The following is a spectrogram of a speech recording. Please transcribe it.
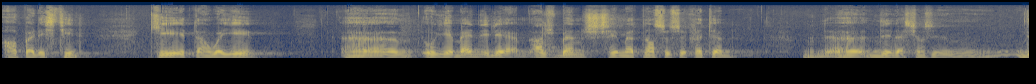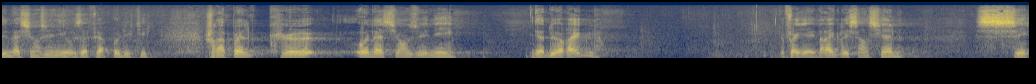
en Palestine, qui est envoyé euh, au Yémen. Il est, Ralph Bunch, c'est maintenant sous-secrétaire euh, des, Nations des Nations Unies aux affaires politiques. Je rappelle qu'aux Nations Unies, il y a deux règles. Enfin, il y a une règle essentielle, c'est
